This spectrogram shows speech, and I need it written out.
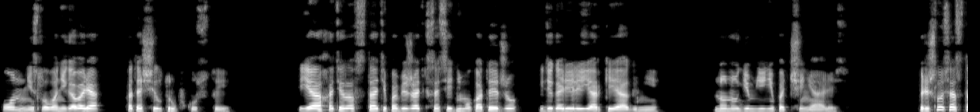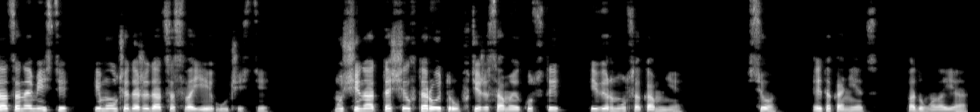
он, ни слова не говоря, потащил труп в кусты. Я хотела встать и побежать к соседнему коттеджу, где горели яркие огни, но ноги мне не подчинялись. Пришлось остаться на месте и молча дожидаться своей участи. Мужчина оттащил второй труп в те же самые кусты и вернулся ко мне. «Все, это конец», — подумала я.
